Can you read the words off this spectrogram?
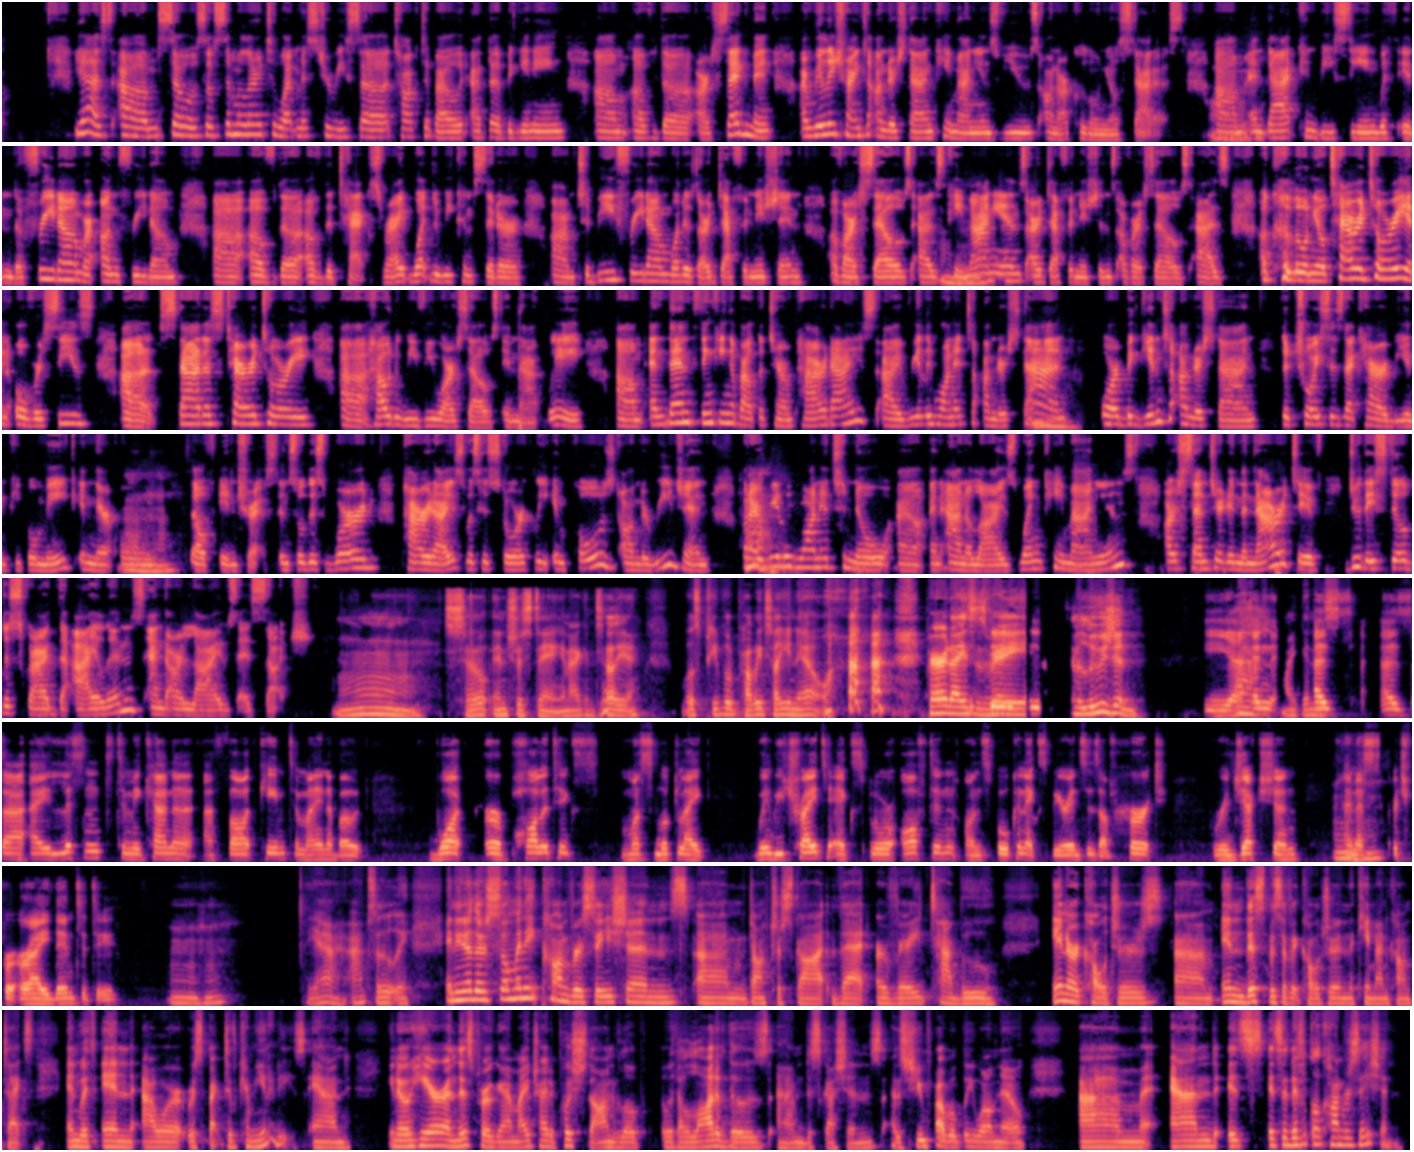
Yes. Um, so so similar to what Miss Teresa talked about at the beginning um, of the our segment, I'm really trying to understand Caymanians' views on our colonial status, um, and that can be seen within the freedom or unfreedom uh, of the of the text. Right? What do we consider um, to be freedom? What is our definition of ourselves as mm-hmm. Caymanians? Our definitions of ourselves as a colonial territory and overseas uh, status territory? Uh, how do we view ourselves in that way? Um, and then thinking about the term paradise, I really wanted to understand. Mm. Or begin to understand the choices that Caribbean people make in their own mm. self interest. And so, this word paradise was historically imposed on the region, but I really wanted to know uh, and analyze when Caymanians are centered in the narrative, do they still describe the islands and our lives as such? Mm, so interesting. And I can tell you, most people would probably tell you no. Paradise is very an illusion. Yeah, oh, and as as uh, I listened to Mikana, a thought came to mind about what our politics must look like when we try to explore often unspoken experiences of hurt, rejection, mm-hmm. and a mm-hmm. search for our identity. Mm-hmm. Yeah, absolutely. And you know, there's so many conversations, um, Dr. Scott, that are very taboo in our cultures, um, in this specific culture, in the Cayman context, and within our respective communities. And you know, here in this program, I try to push the envelope with a lot of those um, discussions, as you probably well know. Um, and it's it's a difficult conversation,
